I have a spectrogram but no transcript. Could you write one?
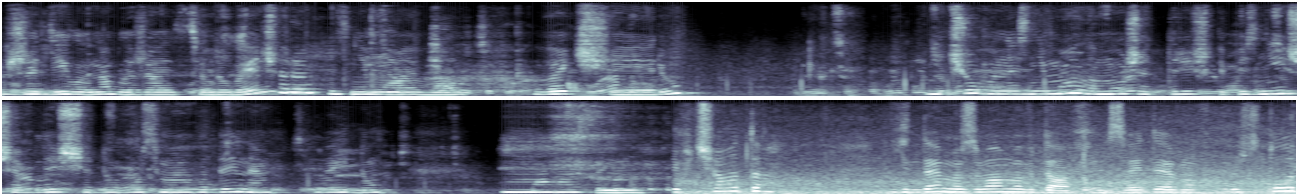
Вже діло наближається до вечора. Знімаю вам вечерю. Нічого не знімала, може трішки пізніше, ближче до 8 години вийду в магазин. Дівчата, йдемо з вами в Дафі. Зайдемо в простор,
